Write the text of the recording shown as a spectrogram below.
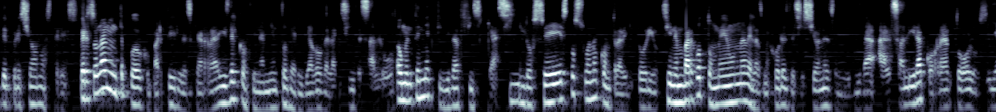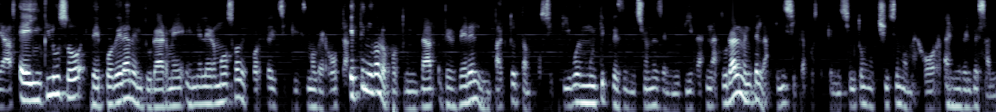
depresión o estrés. Personalmente puedo compartirles que a raíz del confinamiento derivado de la crisis de salud, aumenté mi actividad física. Sí, lo sé, esto suena contradictorio. Sin embargo, tomé una de las mejores decisiones de mi vida al salir a correr todos los días e incluso de poder aventurarme en el hermoso deporte del ciclismo de ruta. He tenido la oportunidad de ver el impacto tan positivo en múltiples dimensiones de mi vida. Naturalmente la física, puesto que me siento muchísimo mejor a nivel de salud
